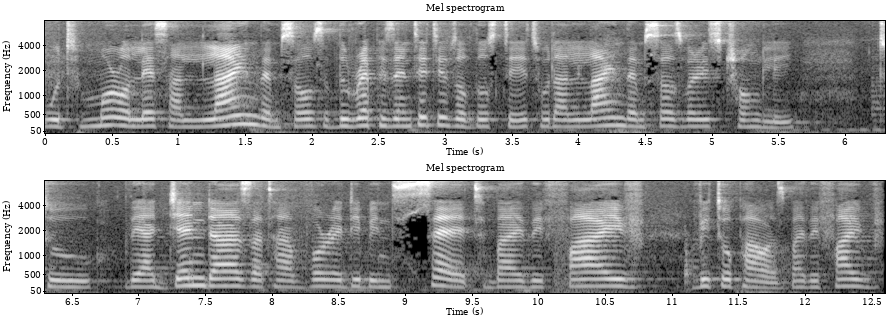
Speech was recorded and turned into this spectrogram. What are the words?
would more or less align themselves, the representatives of those states would align themselves very strongly to the agendas that have already been set by the five veto powers, by the five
